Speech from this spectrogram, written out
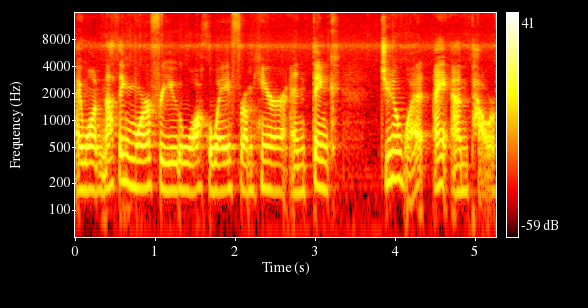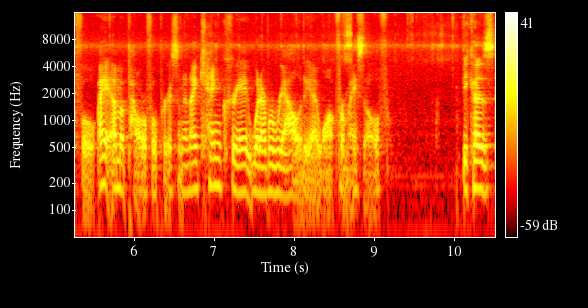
I want nothing more for you to walk away from here and think, do you know what? I am powerful. I am a powerful person and I can create whatever reality I want for myself. Because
